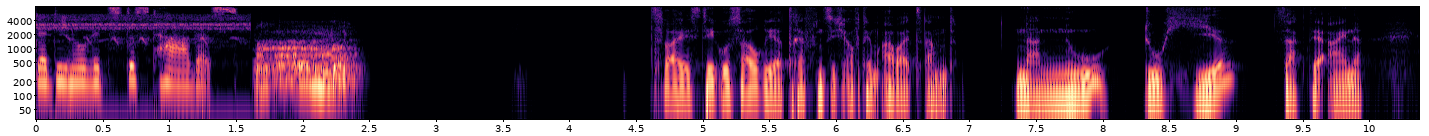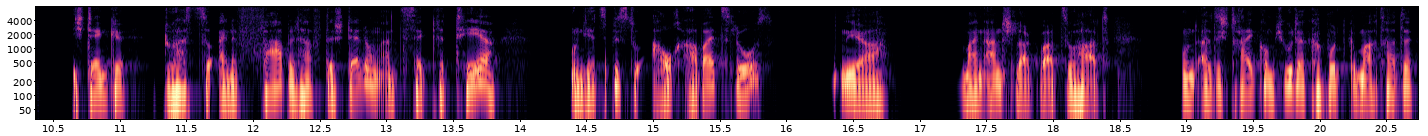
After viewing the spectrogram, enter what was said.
Der Dino-Witz des Tages. Zwei Stegosaurier treffen sich auf dem Arbeitsamt. Nanu, du hier? sagt der eine. Ich denke, du hast so eine fabelhafte Stellung als Sekretär. Und jetzt bist du auch arbeitslos? Ja, mein Anschlag war zu hart. Und als ich drei Computer kaputt gemacht hatte,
